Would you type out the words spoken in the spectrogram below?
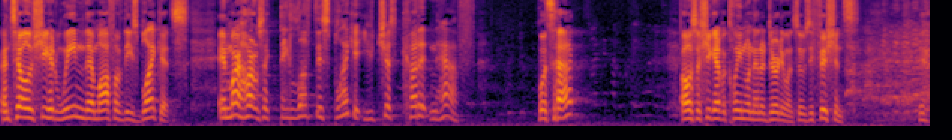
until she had weaned them off of these blankets. And my heart was like, they love this blanket. You just cut it in half. What's that? Oh, so she could have a clean one and a dirty one. So it was efficient. Yeah.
